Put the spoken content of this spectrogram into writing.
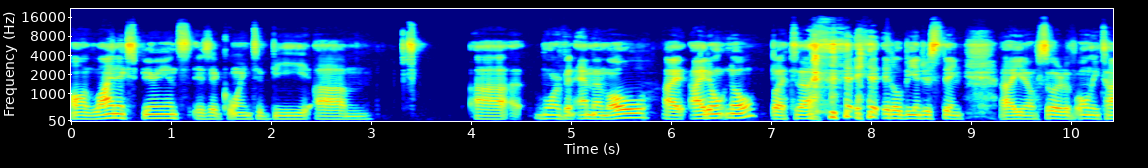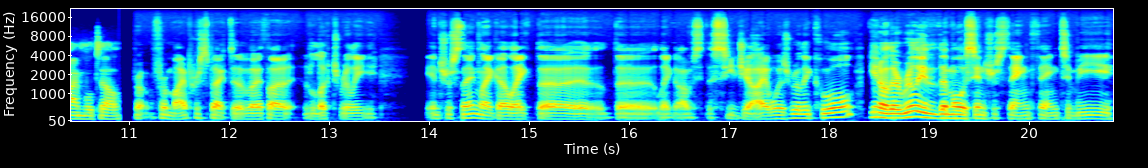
online experience? Is it going to be um, uh, more of an MMO. I, I don't know, but uh, it'll be interesting. Uh, you know, sort of only time will tell. From, from my perspective, I thought it looked really interesting. Like I like the the like obviously the CGI was really cool. You know, they're really the most interesting thing to me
